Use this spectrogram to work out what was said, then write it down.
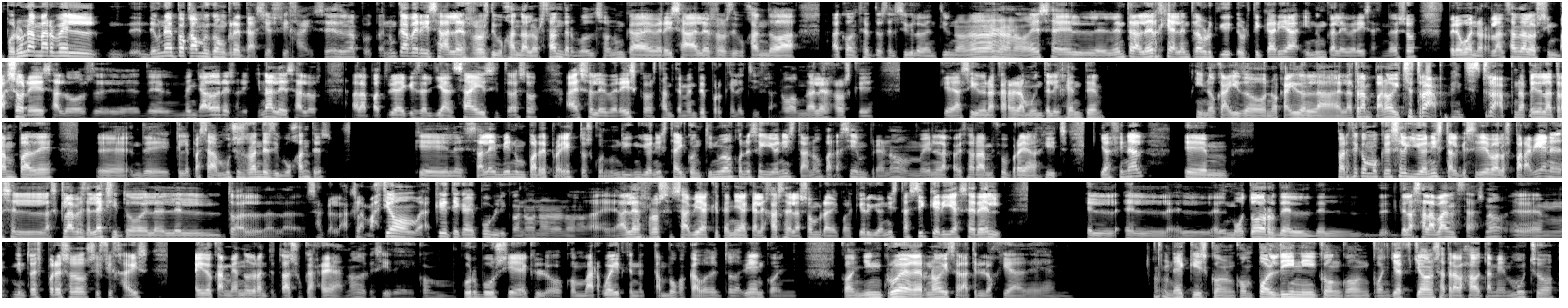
por una Marvel de una época muy concreta, si os fijáis. ¿eh? Nunca veréis a Alex Ross dibujando a los Thunderbolts o nunca veréis a Alex Ross dibujando a, conceptos del siglo XXI. No, no, no, no. Es el, el entra alergia, el entra urticaria y nunca le veréis haciendo eso. Pero bueno, relanzando a los invasores, a los Vengadores originales, a los a la patrulla X del Giant Size y todo eso, a eso le veréis constantemente porque le chifla, ¿no? A un Alex Ross que ha sido una carrera muy inteligente y no ha caído, no ha caído en, la, trampa, ¿no? It's a trap, it's a trap. No ha caído en la trampa de, eh, de que le pasa a muchos grandes dibujantes que les salen bien un par de proyectos con un guionista y continúan con ese guionista, ¿no? Para siempre, ¿no? Me viene a la cabeza ahora mismo Brian Hitch. Y al final, eh, parece como que es el guionista el que se lleva los parabienes, el, las claves del éxito, el, toda la, la, la, aclamación, la crítica y público. No, no, no, no. Alex Ross sabía que tenía que alejarse de la sombra de cualquier guionista si quería ser él el, el, motor del, de, las alabanzas, ¿no? Em, y entonces por eso, si fijáis, ha ido cambiando durante toda su carrera, ¿no? Que sí, de, con Kurt Busiek, luego con Mark Waid, que tampoco acabó del todo bien, con, con Jim Krueger, ¿no? Hizo la trilogía de, de X, con, con Paul Dini, con, con, con Jeff Jones, ha trabajado también mucho.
